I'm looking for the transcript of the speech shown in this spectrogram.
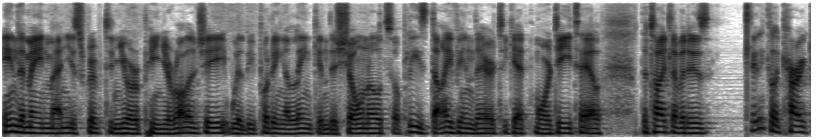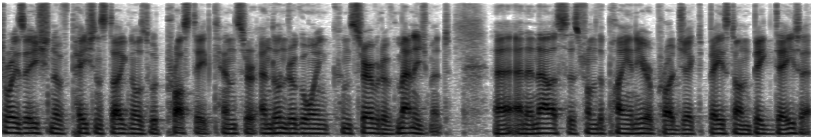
in the main manuscript in European Urology. We'll be putting a link in the show notes. So please dive in there to get more detail. The title of it is clinical characterization of patients diagnosed with prostate cancer and undergoing conservative management, uh, an analysis from the Pioneer project based on big data.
